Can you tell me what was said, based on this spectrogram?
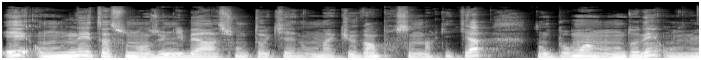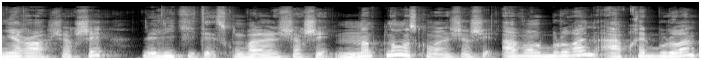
Et on est de toute façon dans une libération de tokens, on n'a que 20% de market cap, donc pour moi à un moment donné, on ira chercher les liquidités. Est-ce qu'on va aller chercher maintenant? Est-ce qu'on va aller chercher avant le bull run? Après le bull run?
